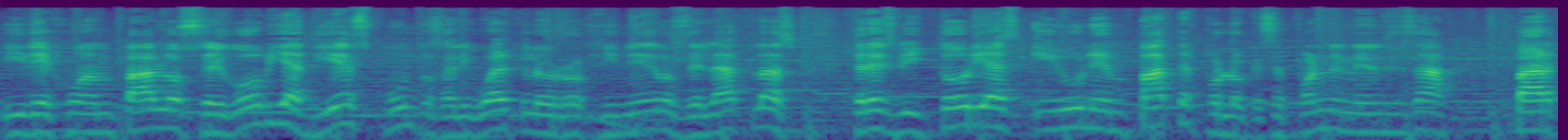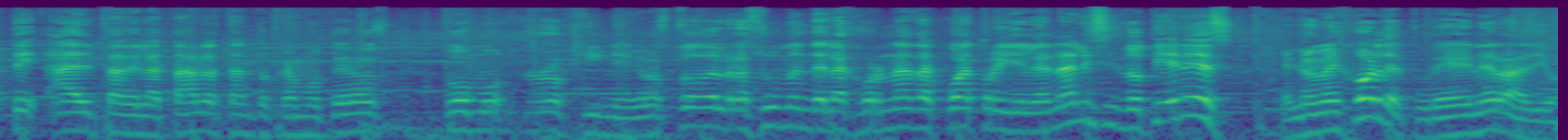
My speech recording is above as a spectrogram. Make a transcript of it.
y de Juan Pablo Segovia. 10 puntos, al igual que los rojinegros del Atlas. 3 victorias y un empate, por lo que se ponen en esa parte alta de la tabla, tanto camoteros como rojinegros. Todo el resumen de la jornada 4 y el análisis lo tienes en lo mejor de tu DN Radio.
